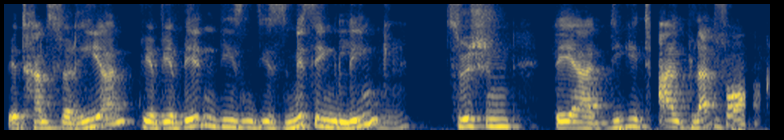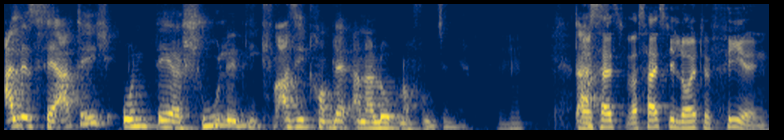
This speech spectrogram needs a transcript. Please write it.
Wir transferieren, wir, wir bilden diesen, dieses Missing Link mhm. zwischen der digitalen Plattform, alles fertig, und der Schule, die quasi komplett analog noch funktioniert. Das, was, heißt, was heißt, die Leute fehlen?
